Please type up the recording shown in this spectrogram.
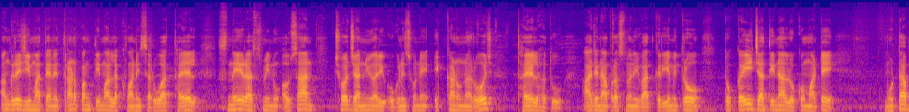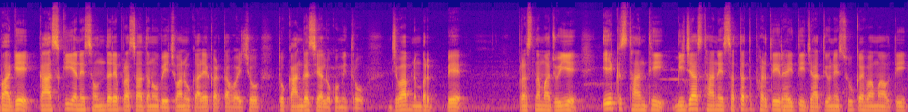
અંગ્રેજીમાં તેને ત્રણ પંક્તિમાં લખવાની શરૂઆત થયેલ સ્નેહ રશ્મિનું અવસાન છ જાન્યુઆરી ઓગણીસો ને એકાણુંના રોજ થયેલ હતું. આજના પ્રશ્નોની વાત કરીએ મિત્રો, તો કઈ જાતિના લોકો માટે મોટાભાગે કાંસકી અને સૌંદર્ય પ્રસાધનો વેચવાનું કાર્ય કરતા હોય છો? તો કાંગસિયા લોકો મિત્રો, જવાબ નંબર બે. પ્રશ્નમાં જોઈએ, એક સ્થાનથી બીજા સ્થાને સતત ફરતી રહેતી જાતિઓને શું કહેવામાં આવતી?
